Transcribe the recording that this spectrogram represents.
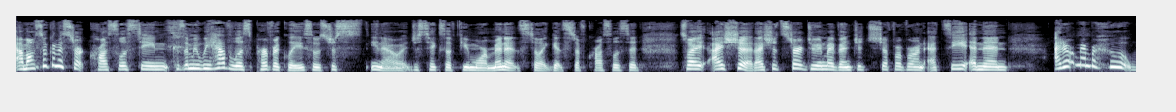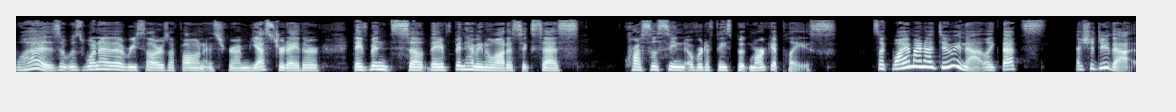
I'm also going to start cross listing because I mean we have lists perfectly, so it's just you know it just takes a few more minutes to like get stuff cross listed. So I, I should I should start doing my vintage stuff over on Etsy, and then I don't remember who it was. It was one of the resellers I follow on Instagram yesterday. They're they've been so they've been having a lot of success cross listing over to Facebook Marketplace. It's like why am I not doing that? Like that's I should do that.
